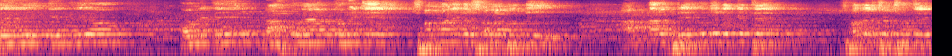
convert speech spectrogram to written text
আমাদের এই কেন্দ্রীয় কমিটি বাস্তবায়ন কমিটির সম্মানিত সভাপতি। আপনারা ফেসবুকে দেখেছেন সদস্য সচিব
